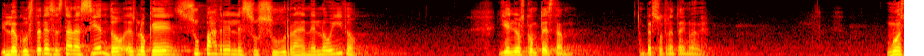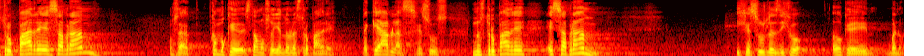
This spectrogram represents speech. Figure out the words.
Y lo que ustedes están haciendo es lo que su Padre les susurra en el oído. Y ellos contestan, verso 39, nuestro Padre es Abraham. O sea, ¿cómo que estamos oyendo a nuestro Padre? ¿De qué hablas, Jesús? Nuestro Padre es Abraham. Y Jesús les dijo, ok, bueno,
